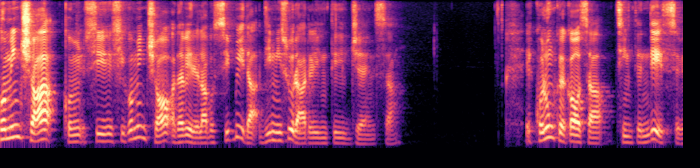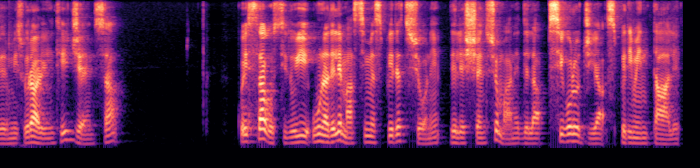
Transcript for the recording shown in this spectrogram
Cominciò, com- si, si cominciò ad avere la possibilità di misurare l'intelligenza. E qualunque cosa si intendesse per misurare l'intelligenza, questa costituì una delle massime aspirazioni delle scienze umane e della psicologia sperimentale.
